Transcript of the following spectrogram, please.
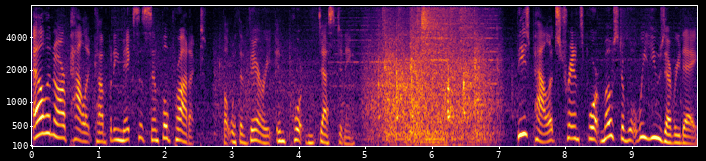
L&R Pallet Company makes a simple product, but with a very important destiny. These pallets transport most of what we use every day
